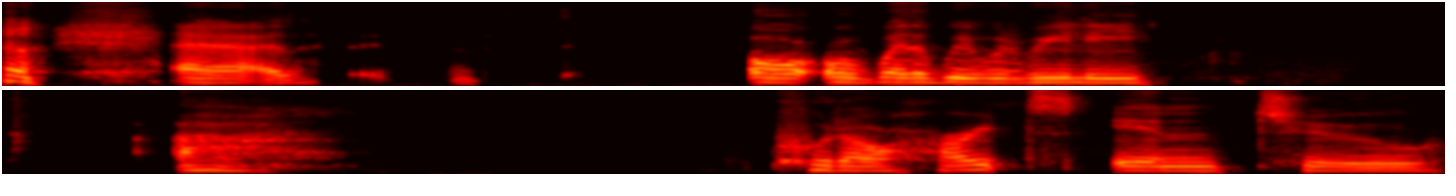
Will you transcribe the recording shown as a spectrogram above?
uh, or, or whether we would really uh, put our hearts into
